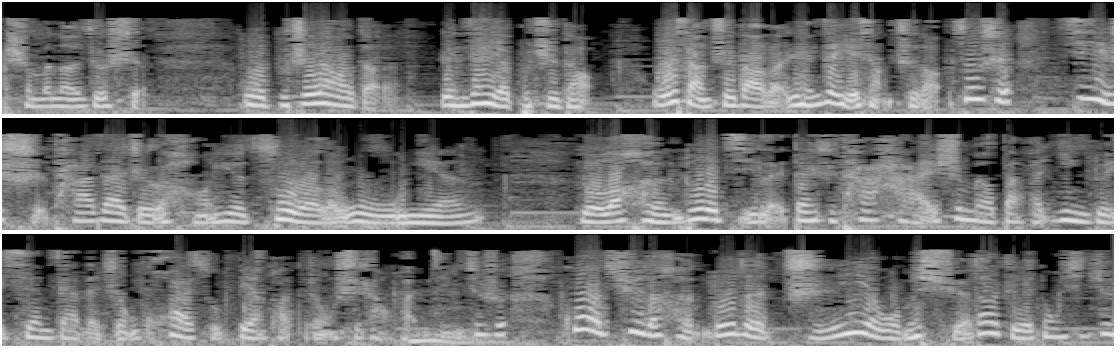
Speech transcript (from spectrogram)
什么呢？就是我不知道的，人家也不知道；我想知道的，人家也想知道。就是即使他在这个行业做了五年，有了很多的积累，但是他还是没有办法应对现在的这种快速变化的这种市场环境。就是过去的很多的职业，我们学到这些东西就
